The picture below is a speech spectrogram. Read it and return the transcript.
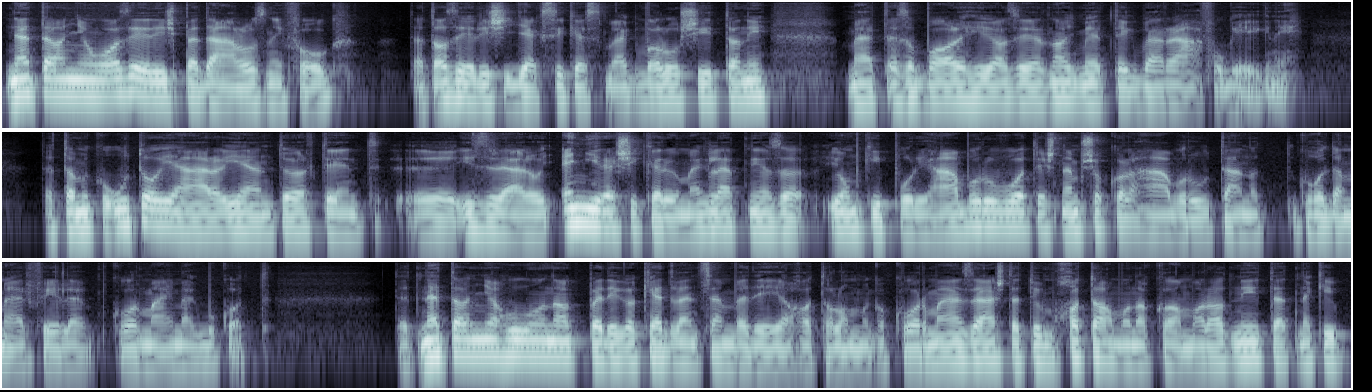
Netanyahu azért is pedálozni fog, tehát azért is igyekszik ezt megvalósítani, mert ez a balhé azért nagy mértékben rá fog égni. Tehát amikor utoljára ilyen történt Izrael, hogy ennyire sikerül meglepni, az a Jom Kippuri háború volt, és nem sokkal a háború után a Golda Meir-féle kormány megbukott. Tehát Netanyahu-nak pedig a kedvenc szenvedélye a hatalom meg a kormányzás, tehát ő hatalmon akar maradni, tehát neki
